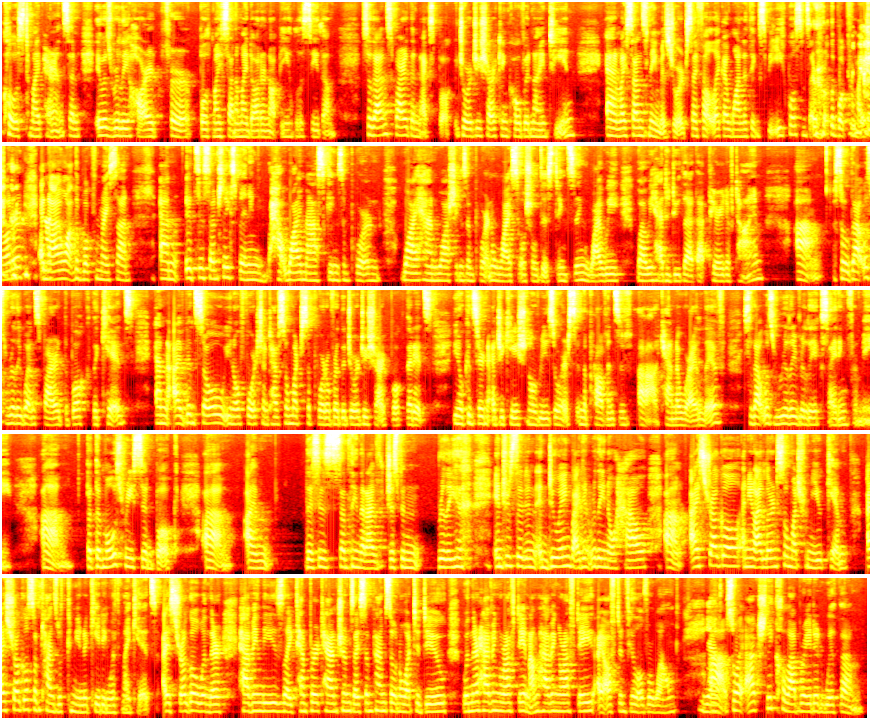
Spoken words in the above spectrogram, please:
close to my parents and it was really hard for both my son and my daughter not being able to see them. So that inspired the next book, Georgie Shark and COVID-19. And my son's name is George. So I felt like I wanted things to be equal since I wrote the book for my daughter and now I want the book for my son. And it's essentially explaining how, why masking is important, why hand washing is important, and why social distancing, why we, why we had to do that that period of time. Um, so that was really what inspired the book, The Kids. And I've been so, you know, fortunate to have so much support over the Georgie Shark book that it's, you know, considered an educational resource in the province of uh, Canada where I live. So that was really, really exciting for me. Um, but the most recent book, um, I'm, this is something that I've just been really interested in, in, doing, but I didn't really know how. Um, I struggle, and you know, I learned so much from you, Kim. I struggle sometimes with communicating with my kids. I struggle when they're having these like temper tantrums. I sometimes don't know what to do when they're having a rough day, and I'm having a rough day. I often feel overwhelmed. Yeah. Uh, so I actually collaborated with um,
